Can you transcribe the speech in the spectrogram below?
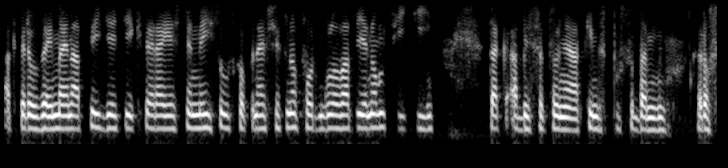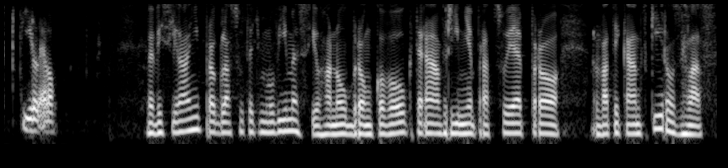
a kterou zejména ty děti, které ještě nejsou schopné všechno formulovat, jenom cítí, tak aby se to nějakým způsobem rozptýlilo. Ve vysílání proglasu teď mluvíme s Johanou Bronkovou, která v Římě pracuje pro vatikánský rozhlas.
